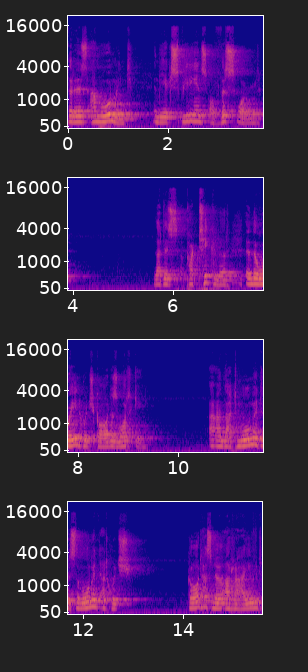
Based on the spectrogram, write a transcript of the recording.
there is a moment in the experience of this world that is particular in the way in which God is working. And that moment is the moment at which God has now arrived.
